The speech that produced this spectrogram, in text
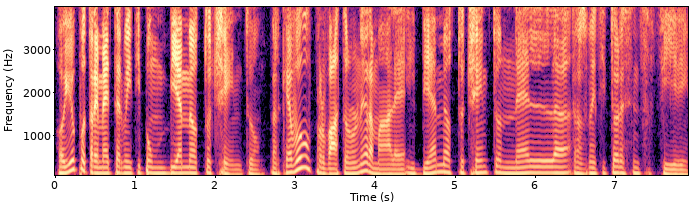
O io potrei mettermi tipo un BM800, perché avevo provato, non era male, il BM800 nel trasmettitore senza fili.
